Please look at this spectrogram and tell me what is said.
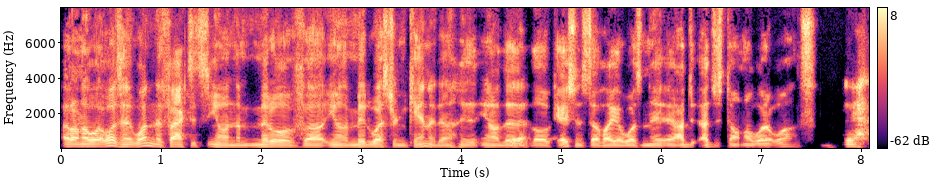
I don't know what it was. It wasn't the fact it's you know in the middle of uh, you know the midwestern Canada. You know the, yeah. the location stuff like it wasn't. It. I, I just don't know what it was. Yeah.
